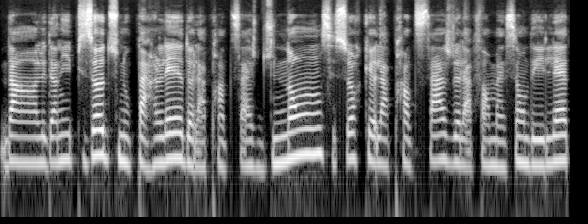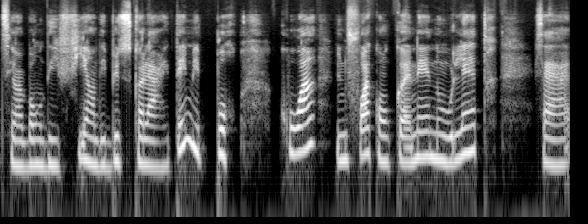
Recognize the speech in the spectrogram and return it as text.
Dans le dernier épisode, tu nous parlais de l'apprentissage du nom. C'est sûr que l'apprentissage de la formation des lettres, c'est un bon défi en début de scolarité, mais pourquoi, une fois qu'on connaît nos lettres, ça,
